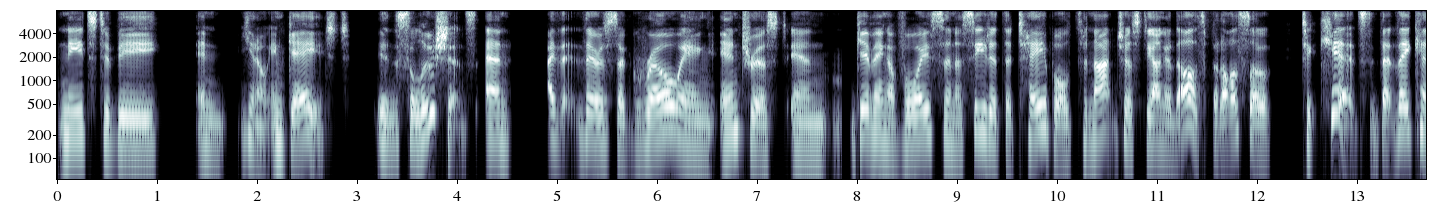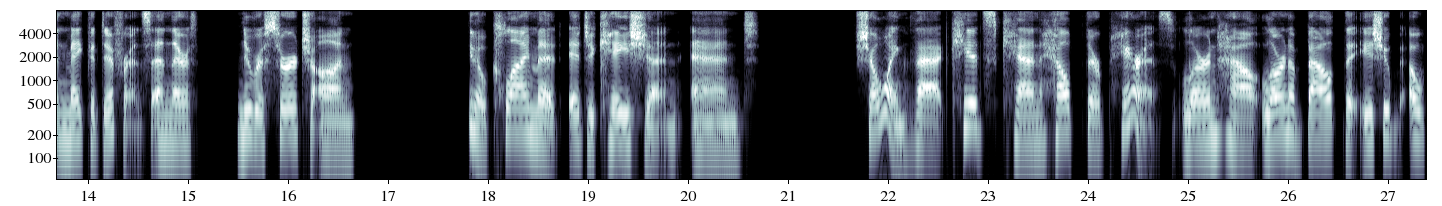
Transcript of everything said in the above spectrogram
needs to be and you know engaged in solutions and I, there's a growing interest in giving a voice and a seat at the table to not just young adults but also to kids that they can make a difference. And there's new research on you know climate education and showing that kids can help their parents learn how learn about the issue. Oh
